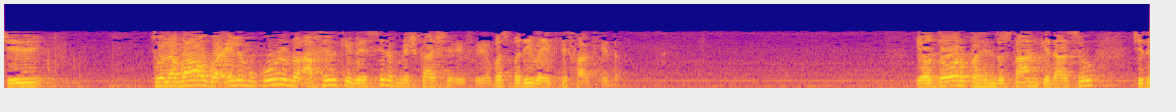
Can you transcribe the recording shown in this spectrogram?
چې طلباء او علم کول نو اخر کې به صرف مشکات شریف وي بس په دې به اکتفا کېده یو دور په هندستان کې داسو چې د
